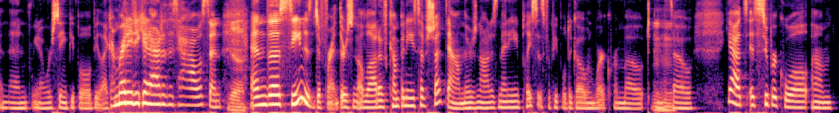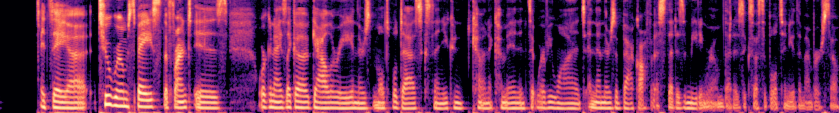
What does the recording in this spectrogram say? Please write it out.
And then you know we're seeing people be like, I'm ready to get out of this house, and Yeah. and the scene is different. There's a lot of companies have shut down. There's not as many places for people to go and work remote, and so yeah, it's it's super cool. Um, it's a uh, two room space. The front is organized like a gallery, and there's multiple desks, and you can kind of come in and sit wherever you want. And then there's a back office that is a meeting room that is accessible to any of the members. So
